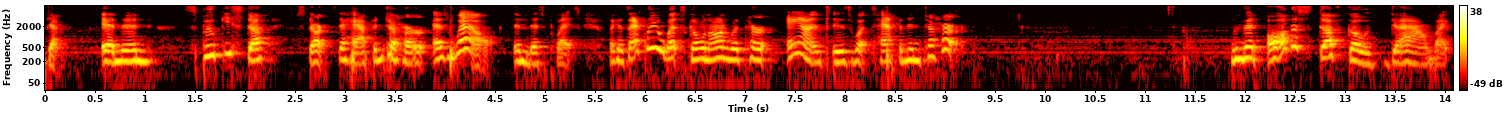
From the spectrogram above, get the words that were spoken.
Yeah. And then spooky stuff starts to happen to her as well in this place. Like exactly what's going on with her aunt is what's happening to her. And then all the stuff goes down. Like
